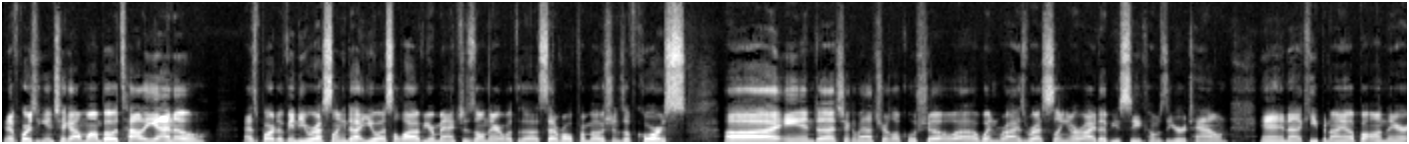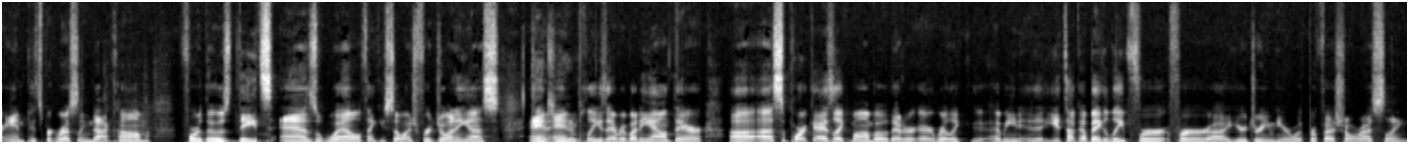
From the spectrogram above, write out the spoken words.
And of course, you can check out Mambo Italiano as part of IndyWrestling.us. A lot of your matches on there with uh, several promotions, of course. Uh, and uh, check them out at your local show uh, when Ryse Wrestling or IWC comes to your town. And uh, keep an eye up on there and PittsburghWrestling.com for those dates as well. Thank you so much for joining us. And, Thank you. and please, everybody out there, uh, uh, support guys like Mambo that are, are really. I mean, you took a big leap for for uh, your dream here with professional wrestling,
